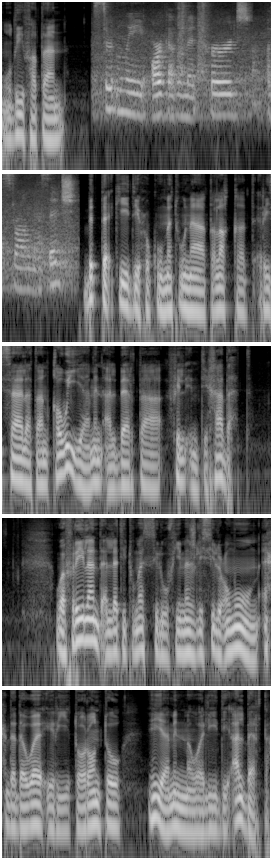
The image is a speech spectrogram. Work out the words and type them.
مضيفة Certainly, our government heard. بالتأكيد حكومتنا تلقت رسالة قوية من ألبرتا في الانتخابات. وفريلاند التي تمثل في مجلس العموم إحدى دوائر تورونتو هي من مواليد ألبرتا.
